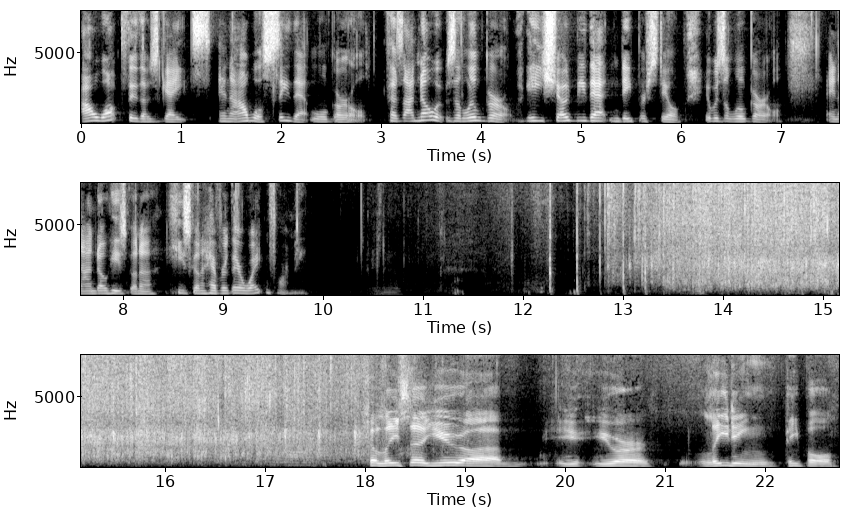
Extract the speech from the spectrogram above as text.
I'll walk through those gates and I will see that little girl because I know it was a little girl. He showed me that in deeper still. It was a little girl. And I know he's going to he's going to have her there waiting for me. So, Lisa, you uh, you you are leading people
